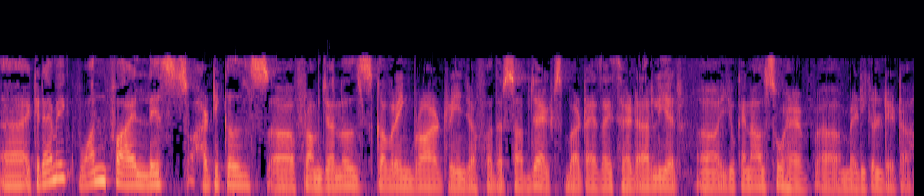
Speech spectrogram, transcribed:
Uh, academic OneFile lists articles uh, from journals covering broad range of other subjects, but as I said earlier, uh, you can also have medical data,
